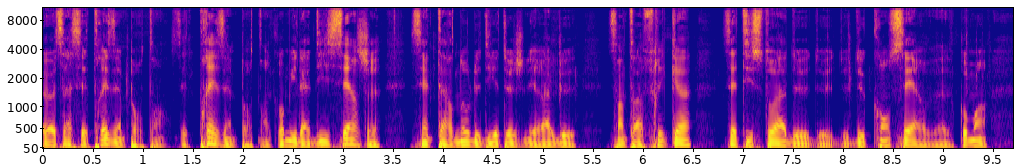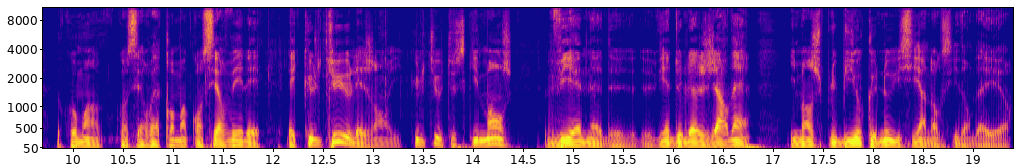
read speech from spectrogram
Euh, ça, c'est très important. C'est très important. Comme il a dit Serge Saint-Arnaud, le directeur général de Centrafrica, cette histoire de, de, de, conserve, euh, comment, comment conserver, comment conserver les, les cultures, les gens, ils cultivent tout ce qu'ils mangent viennent de, de, vient de leur jardin. Ils mangent plus bio que nous ici en Occident d'ailleurs.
